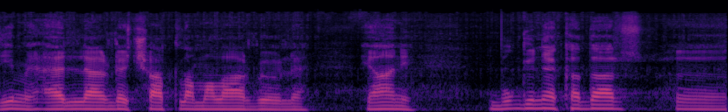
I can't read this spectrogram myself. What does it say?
değil mi? Ellerde çatlamalar böyle. Yani bugüne kadar e,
